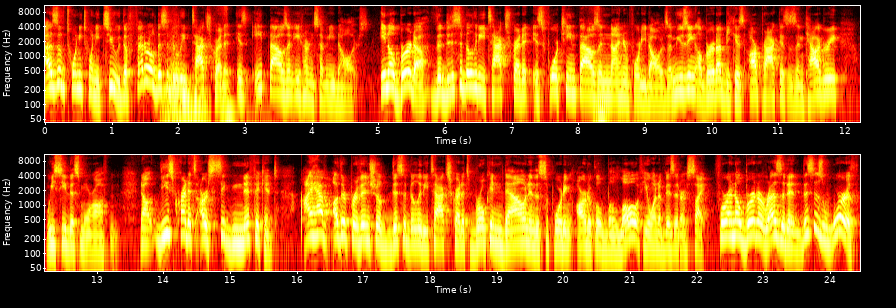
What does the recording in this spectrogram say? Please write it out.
As of 2022, the federal disability tax credit is $8,870. In Alberta, the disability tax credit is $14,940. I'm using Alberta because our practice is in Calgary. We see this more often. Now, these credits are significant. I have other provincial disability tax credits broken down in the supporting article below if you want to visit our site. For an Alberta resident, this is worth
